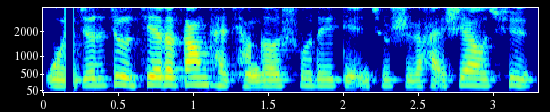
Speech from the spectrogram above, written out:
我觉得就接着刚才强哥说的一点，就是还是要去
